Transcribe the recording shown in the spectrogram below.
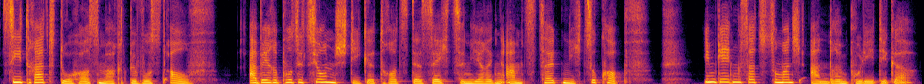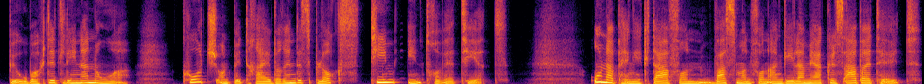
Sie trat durchaus machtbewusst auf, aber ihre Position stieg ihr trotz der 16-jährigen Amtszeit nicht zu Kopf. Im Gegensatz zu manch anderem Politiker, beobachtet Lena Noah, Coach und Betreiberin des Blogs Team Introvertiert. Unabhängig davon, was man von Angela Merkels Arbeit hält,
